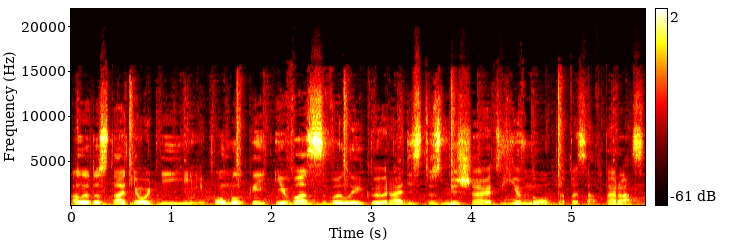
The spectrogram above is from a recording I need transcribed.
але достатньо однієї помилки, і вас з великою радістю змішають з гівном, написав Тарас.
